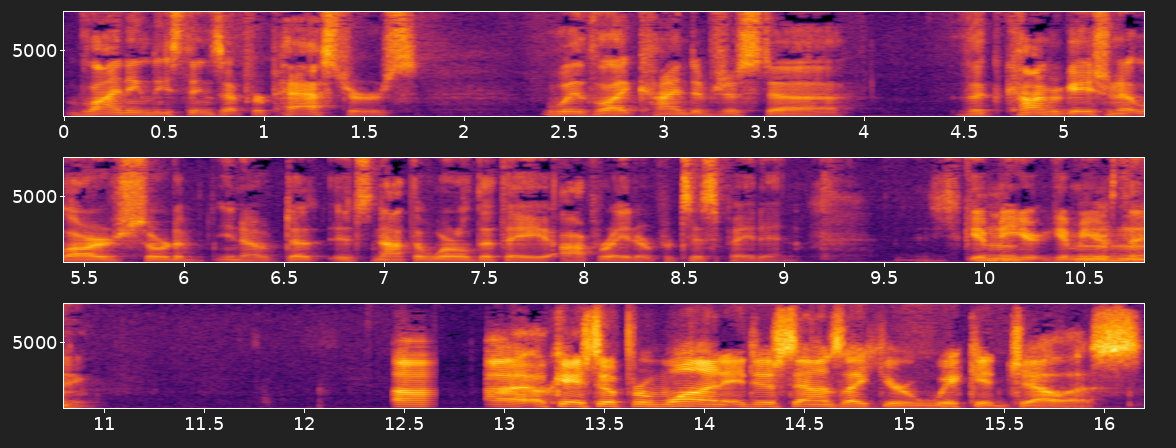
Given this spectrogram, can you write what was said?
lining these things up for pastors with like kind of just uh, the congregation at large. Sort of, you know, does, it's not the world that they operate or participate in. Just give me your give me your thing. uh, okay, so for one, it just sounds like you're wicked jealous.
